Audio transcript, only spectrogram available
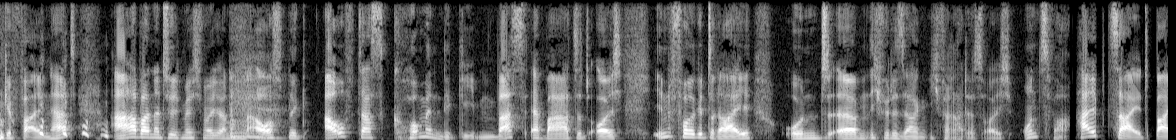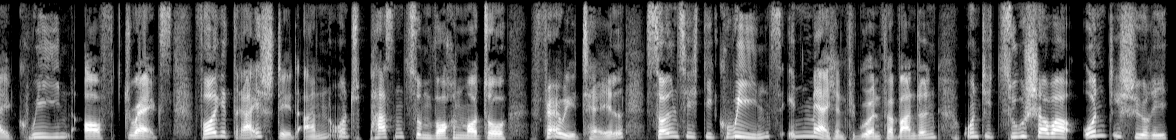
gefallen hat. Aber natürlich möchten wir euch auch noch einen Ausblick auf das Kommende geben. Was erwartet euch in Folge 3? Und ähm, ich würde sagen, ich verrate es euch. Und zwar Halbzeit bei Queen of Drags. Folge 3 steht an und passend zum Wochenmotto Fairy Tale sollen sich die Queens in Märchenfiguren verwandeln und die Zuschauer und die Jury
